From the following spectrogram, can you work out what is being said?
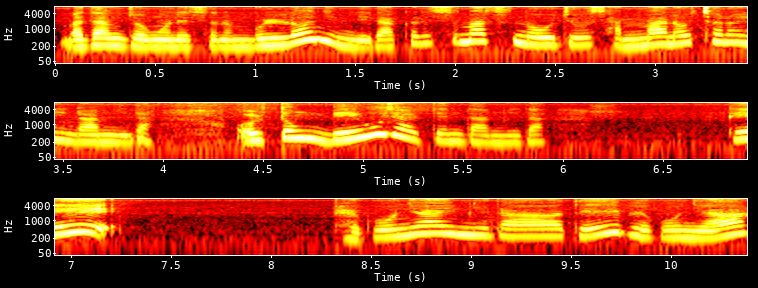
마당 정원에서는 물론입니다. 크리스마스 노즈 35,000원이랍니다. 올동 매우 잘 된답니다. 대 베고니아입니다. 대 베고니아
